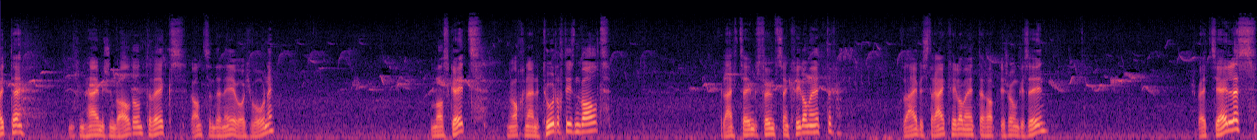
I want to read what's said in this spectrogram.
Heute bin ich im heimischen Wald unterwegs, ganz in der Nähe, wo ich wohne. Um was geht's? Wir machen eine Tour durch diesen Wald. Vielleicht 10 bis 15 Kilometer. Zwei bis drei Kilometer habt ihr schon gesehen. Spezielles.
